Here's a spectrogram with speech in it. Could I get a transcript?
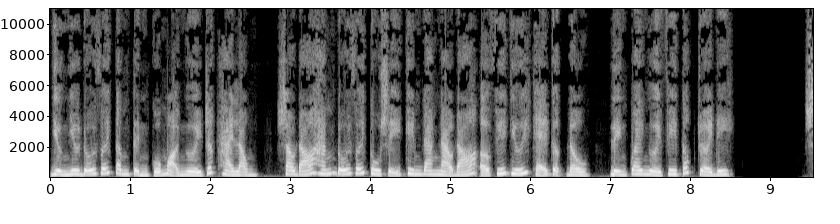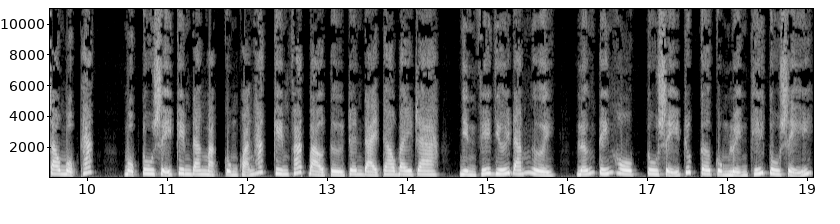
dường như đối với tâm tình của mọi người rất hài lòng, sau đó hắn đối với tu sĩ kim đan nào đó ở phía dưới khẽ gật đầu, liền quay người phi tốc rời đi. Sau một khắc, một tu sĩ kim đan mặc cùng khoảng hắc kim pháp bào từ trên đài cao bay ra, nhìn phía dưới đám người, lớn tiếng hô, tu sĩ trúc cơ cùng luyện khí tu sĩ,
